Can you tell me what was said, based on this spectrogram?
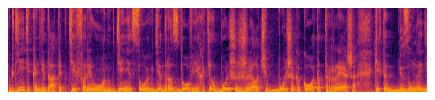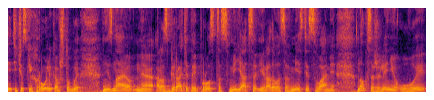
Где эти кандидаты? Где Фарион? Где Ницой? Где Дроздов? Я хотел больше желчи, больше какого-то трэша, каких-то безумно идиотических роликов, чтобы, не знаю, э, разбирать это и просто смеяться и радоваться вместе с вами. Но, к сожалению, увы,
